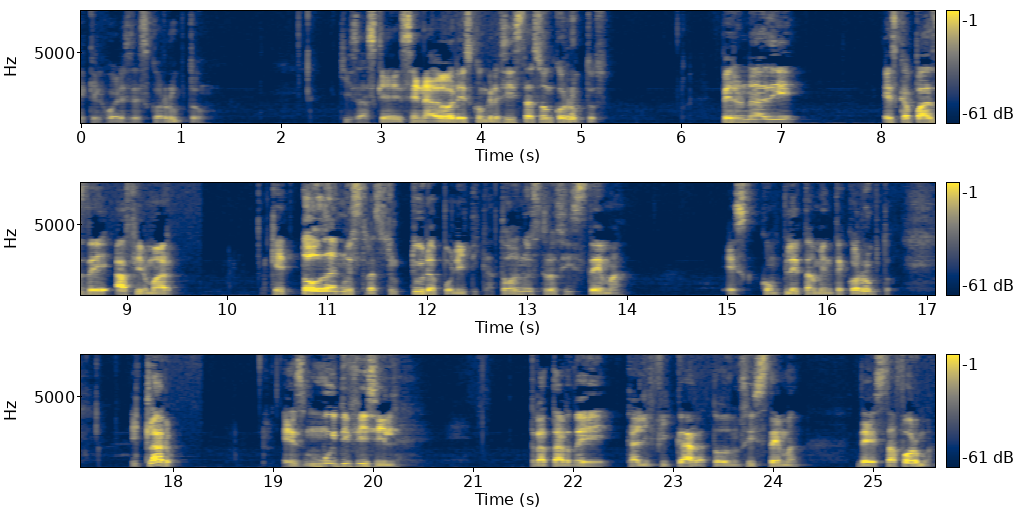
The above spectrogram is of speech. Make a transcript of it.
de que el juez es corrupto. Quizás que senadores, congresistas son corruptos. Pero nadie es capaz de afirmar que toda nuestra estructura política, todo nuestro sistema es completamente corrupto. Y claro, es muy difícil tratar de calificar a todo un sistema de esta forma.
